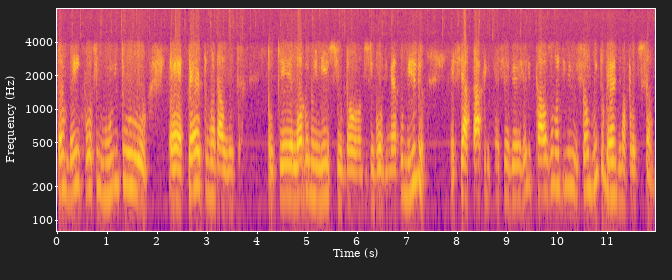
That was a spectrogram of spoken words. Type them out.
também fossem muito é, perto uma da outra. Porque logo no início do desenvolvimento do milho, esse ataque de percevejo, ele causa uma diminuição muito grande na produção.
